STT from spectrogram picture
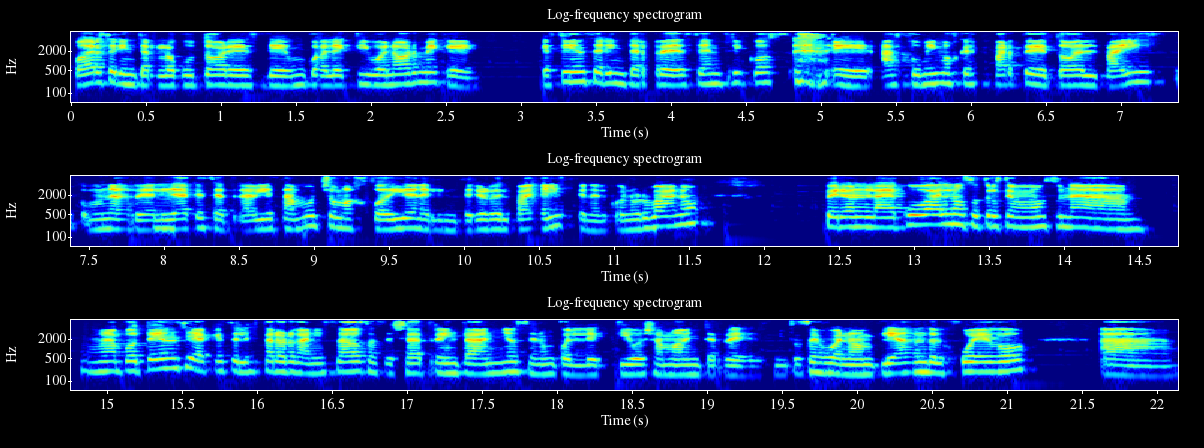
poder ser interlocutores de un colectivo enorme que, que sin ser interredecéntricos, eh, asumimos que es parte de todo el país, como una realidad que se atraviesa mucho más jodida en el interior del país que en el conurbano, pero en la cual nosotros tenemos una, una potencia que es el estar organizados hace ya 30 años en un colectivo llamado Interredes. Entonces, bueno, ampliando el juego a,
